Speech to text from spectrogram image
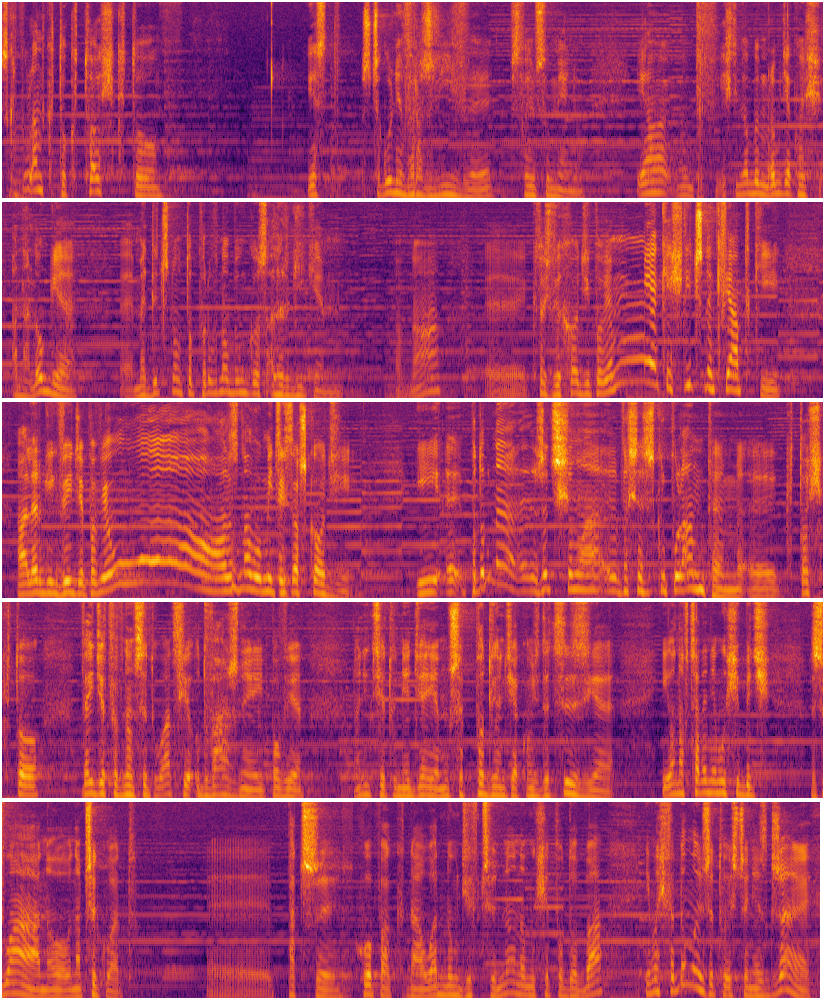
Skrupulant to ktoś, kto jest szczególnie wrażliwy w swoim sumieniu. Ja, jeśli miałbym robić jakąś analogię e, medyczną, to porównałbym go z alergikiem. Prawda? E, Ktoś wychodzi i powie, mmm, jakie śliczne kwiatki, a alergik wyjdzie i powie, o, znowu mi coś zaszkodzi. I e, podobna rzecz się ma właśnie ze skrupulantem. Ktoś, kto wejdzie w pewną sytuację odważnie i powie, no nic się tu nie dzieje, muszę podjąć jakąś decyzję. I ona wcale nie musi być zła, no na przykład e, patrzy chłopak na ładną dziewczynę, ona mu się podoba i ma świadomość, że to jeszcze nie jest grzech.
